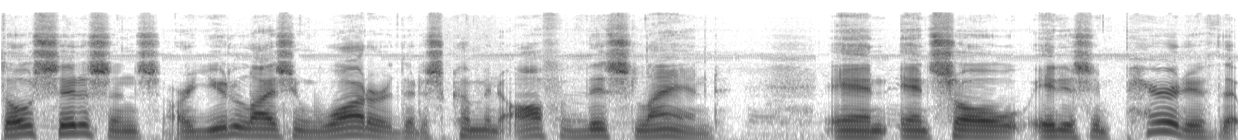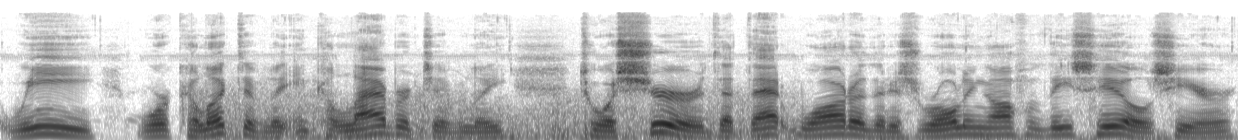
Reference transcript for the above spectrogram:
Those citizens are utilizing water that is coming off of this land. And, and so it is imperative that we work collectively and collaboratively to assure that that water that is rolling off of these hills here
